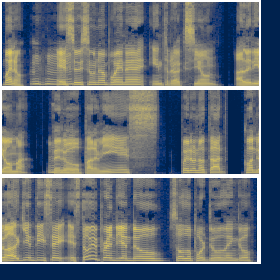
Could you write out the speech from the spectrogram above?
bueno, Ujú, eso es una buena introducción al idioma, pero ujú. para mí es, puedo notar, cuando alguien dice, estoy aprendiendo solo por Duolingo,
